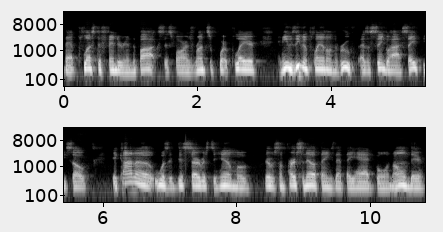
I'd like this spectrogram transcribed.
that plus defender in the box as far as run support player, and he was even playing on the roof as a single high safety. So it kind of was a disservice to him of there was some personnel things that they had going on there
